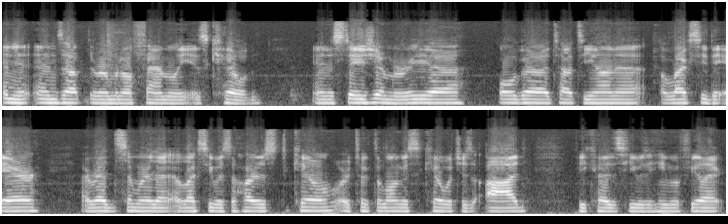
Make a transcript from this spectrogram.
and it ends up the Romanov family is killed. Anastasia, Maria. Olga, Tatiana, Alexei the heir. I read somewhere that Alexei was the hardest to kill, or took the longest to kill, which is odd because he was a hemophiliac.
